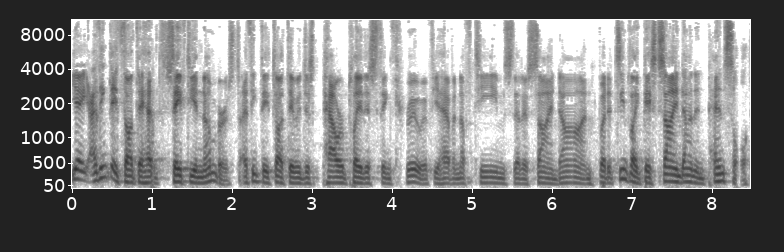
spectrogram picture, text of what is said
Yeah, I think they thought they had safety in numbers. I think they thought they would just power play this thing through if you have enough teams that are signed on. But it seems like they signed on in pencil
